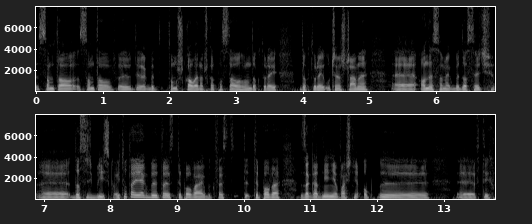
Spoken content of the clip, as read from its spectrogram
e, są to, są to jakby tą szkołę na przykład podstawową, do której, do której uczęszczamy, e, one są jakby dosyć, dosyć blisko. I tutaj jakby to jest typowa jakby kwestia, typowe zagadnienie właśnie o, w, tych,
